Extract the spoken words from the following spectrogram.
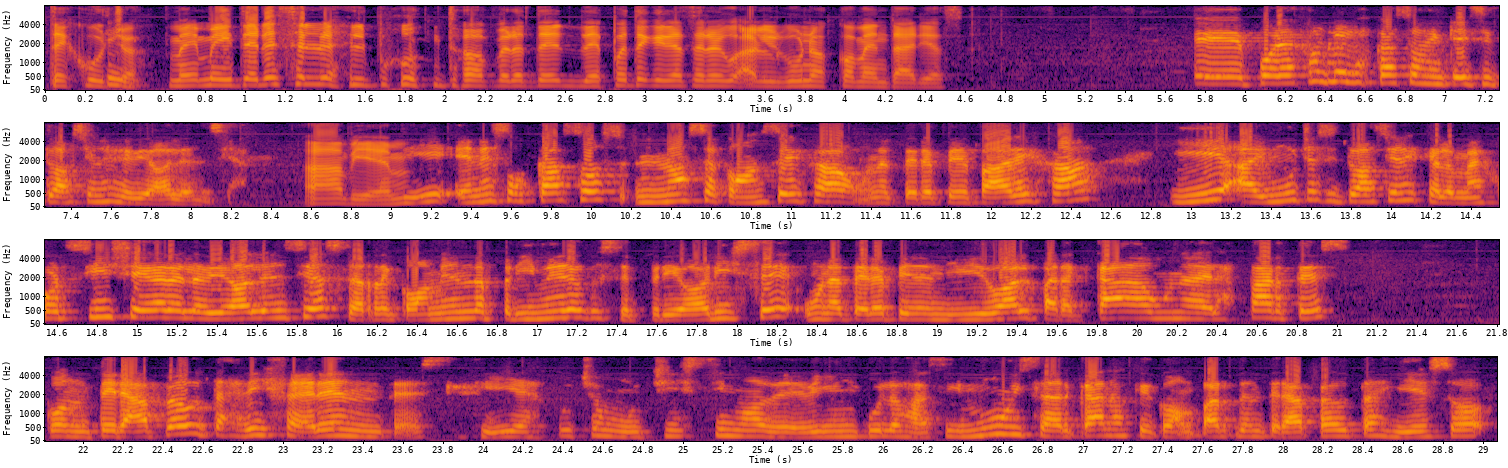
Te escucho. Me, interesa el, punto, pero después te quería hacer algunos comentarios. Eh, por ejemplo, en los casos en que hay situaciones de violencia. Ah, bien. En esos casos no se aconseja una terapia de pareja y hay muchas situaciones que a lo mejor sin llegar a la violencia se recomienda primero que se priorice una terapia individual para cada una de las partes con terapeutas diferentes. ¿sí? Escucho muchísimo de vínculos así muy cercanos que comparten terapeutas y eso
